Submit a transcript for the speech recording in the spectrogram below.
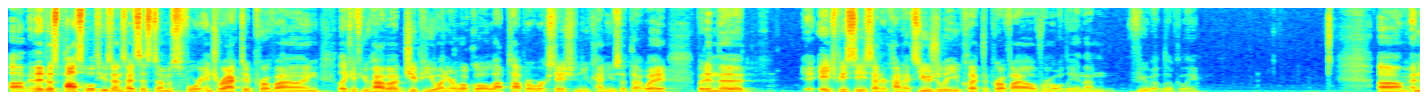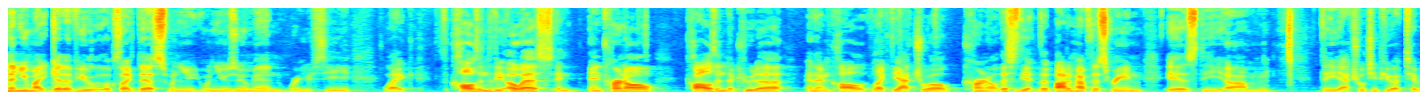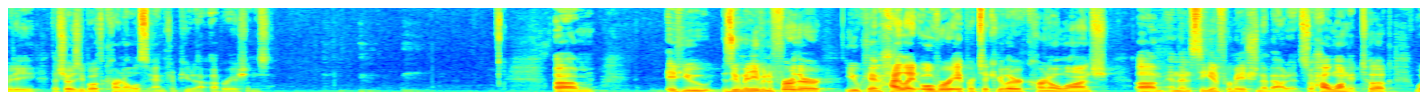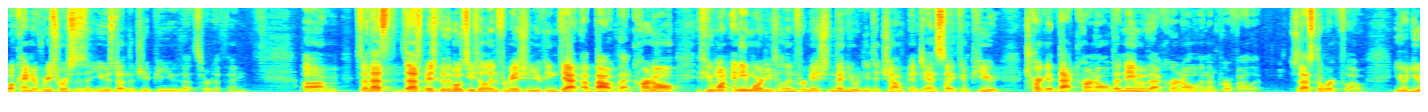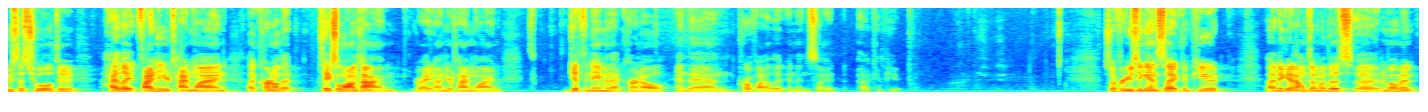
Um, and it is possible to use Nsight Systems for interactive profiling. Like if you have a GPU on your local laptop or workstation, you can use it that way. But in the HPC center context, usually you collect the profile remotely and then view it locally. Um, and then you might get a view that looks like this when you, when you zoom in, where you see like calls into the OS and, and kernel, calls into CUDA, and then call like the actual kernel. This is the, the bottom half of the screen is the, um, the actual GPU activity that shows you both kernels and compute operations. Um, if you zoom in even further, you can highlight over a particular kernel launch um, and then see information about it. So how long it took, what kind of resources it used on the GPU, that sort of thing. Um, so that's, that's basically the most detailed information you can get about that kernel. If you want any more detailed information, then you would need to jump into Nsight Compute, target that kernel, the name of that kernel, and then profile it. So that's the workflow. You would use this tool to highlight, find in your timeline a kernel that takes a long time, right, on your timeline, get the name of that kernel, and then profile it in Nsight uh, Compute. So for using Nsight Compute, and again, I'll demo this uh, in a moment,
